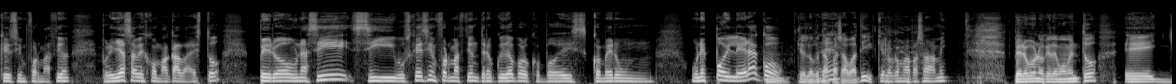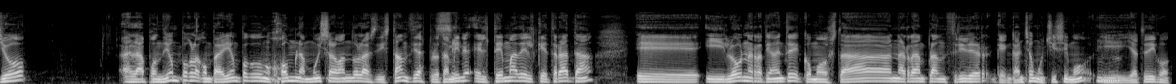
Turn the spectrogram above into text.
busquéis información, porque ya sabéis cómo acaba esto. Pero aún así, si busquéis información, tened cuidado porque podéis comer un, un spoileraco. Mm, que es lo que te ha ¿eh? pasado a ti. Que es lo que me ha pasado a mí. Pero bueno, que de momento eh, yo la pondría un poco, la compararía un poco con Homeland, muy salvando las distancias, pero también Sí. el tema del que trata eh, y luego narrativamente, como está narrada en plan thriller, que engancha muchísimo y ya te digo,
